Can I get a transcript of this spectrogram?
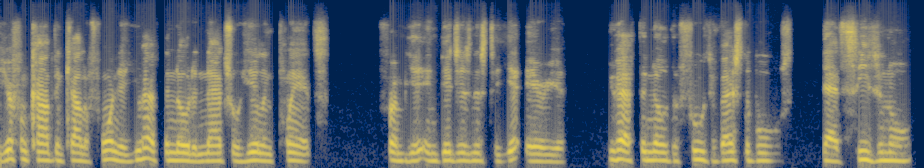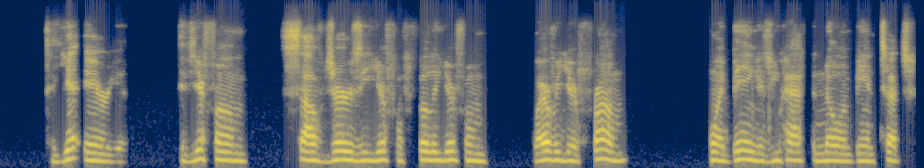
you're from Compton, California, you have to know the natural healing plants from your indigenous to your area. You have to know the fruits, vegetables that's seasonal to your area. If you're from South Jersey, you're from Philly, you're from wherever you're from, point being is you have to know and be in touch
